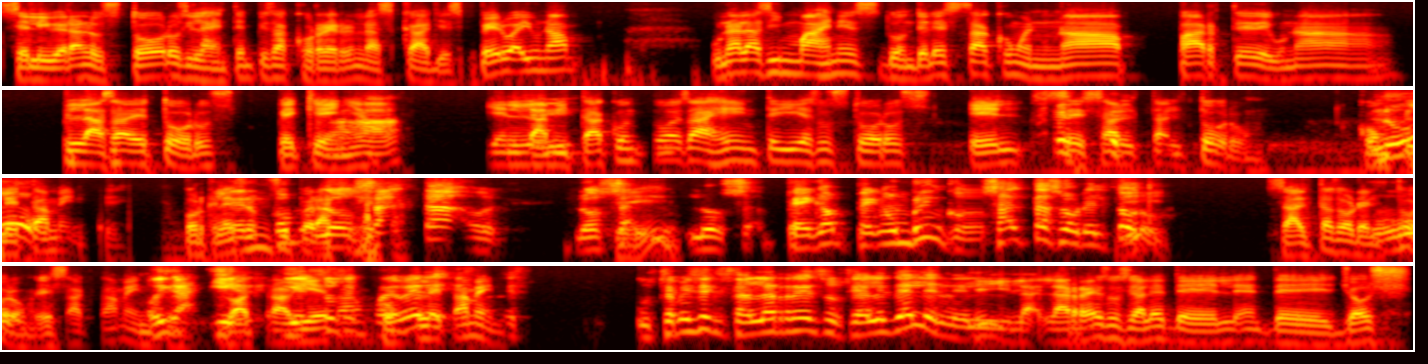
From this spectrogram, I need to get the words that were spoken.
se liberan los toros y la gente empieza a correr en las calles. Pero hay una, una de las imágenes donde él está como en una parte de una plaza de toros pequeña, y en la mitad con toda esa gente y esos toros, él se salta el toro completamente. Porque él es un super Lo salta, los, pega, pega un brinco, salta sobre el toro. salta sobre el toro, exactamente. Oiga, y, lo atraviesa completamente. usted me dice que están las redes sociales de él en el. Sí, las redes sociales de él, de Josh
